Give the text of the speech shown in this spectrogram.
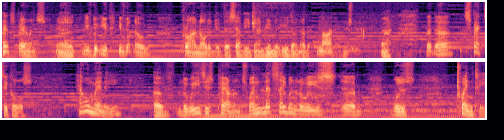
Pep's parents, uh, you've got you, have got no prior knowledge of this, have you, James? You, you don't know that. No. no. But uh, spectacles. How many of Louise's parents, when let's say when Louise um, was 20,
